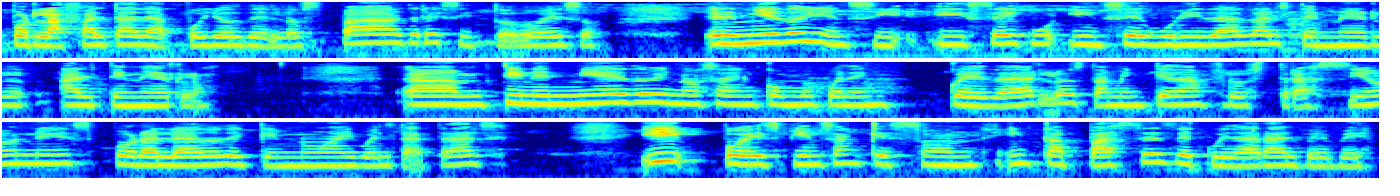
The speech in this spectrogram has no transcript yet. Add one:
por la falta de apoyo de los padres y todo eso. El miedo y, en sí, y inseguridad al, tener, al tenerlo. tienen miedo y no saben cómo pueden cuidarlos. También quedan frustraciones por al lado de que no hay vuelta atrás. Y pues piensan que son incapaces de cuidar al bebé.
